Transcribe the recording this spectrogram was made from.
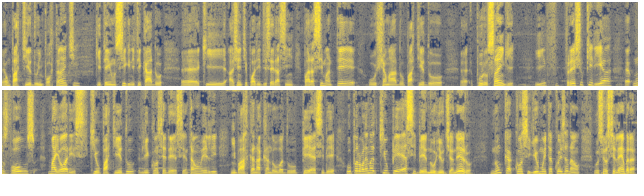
é um partido importante, que tem um significado é, que a gente pode dizer assim, para se manter o chamado partido é, puro sangue, e Freixo queria é, uns voos maiores que o partido lhe concedesse. Então ele embarca na canoa do PSB. O problema é que o PSB no Rio de Janeiro nunca conseguiu muita coisa não. O senhor se lembra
